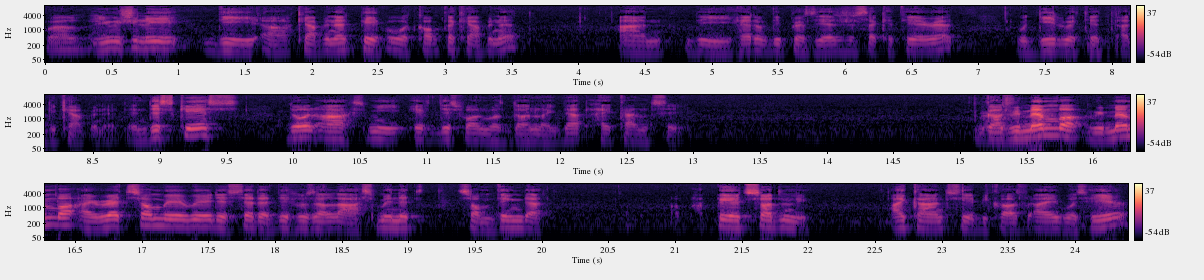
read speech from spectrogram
Well, usually the uh, cabinet paper would come to cabinet, and the head of the presidential secretariat would deal with it at the cabinet. In this case, don't ask me if this one was done like that. I can't say. Because remember, remember, I read somewhere where they said that this was a last minute something that appeared suddenly. I can't say because I was here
